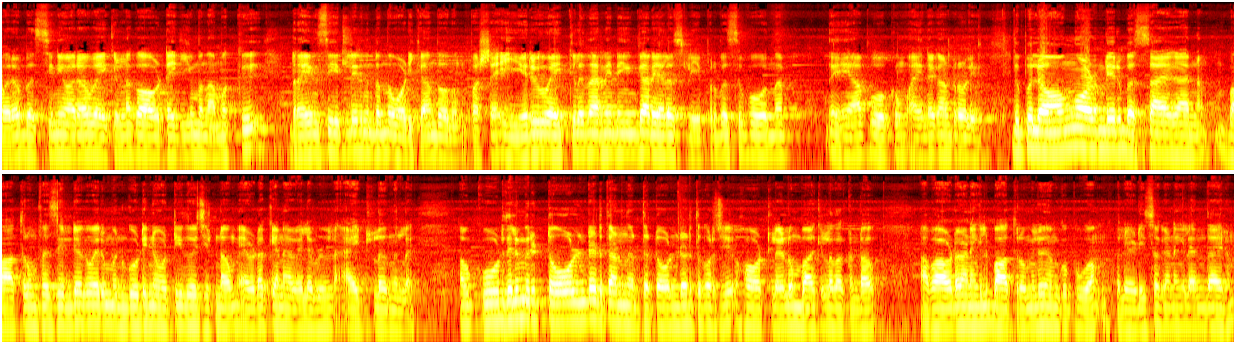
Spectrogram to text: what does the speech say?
ഓരോ ബസ്സിന് ഓരോ വെഹിക്കിളിനൊക്കെ ഓവർടേക്ക് ചെയ്യുമ്പോൾ നമുക്ക് ഡ്രൈവിംഗ് സീറ്റിൽ ഇരുന്നിട്ടൊന്ന് ഓടിക്കാൻ തോന്നും. പക്ഷേ ഈ ഒരു വെഹിക്കിൾ എന്ന് പറഞ്ഞിട്ടുണ്ടെങ്കിൽ നിങ്ങൾക്ക് അറിയാലോ സ്ലീപ്പർ ബസ് പോകുന്ന ആ പോക്കും അതിന്റെ കൺട്രോളിങ് ഇതിപ്പോൾ ലോങ് ഓടേണ്ട ഒരു ബസ്സായ കാരണം ബാത്റൂം ഫെസിലിറ്റി ഒക്കെ വരും മുൻകൂട്ടി നോട്ട് ചെയ്ത് വെച്ചിട്ടുണ്ടാവും. എവിടെയൊക്കെയാണ് അവൈലബിൾ ആയിട്ടുള്ളത് എന്നുള്ളത് അപ്പോൾ കൂടുതലും ഒരു ടോളിന്റെ അടുത്താണ് നിർത്തുക. ടോളിന്റെ അടുത്ത് കുറച്ച് ഹോട്ടലുകളും ബാക്കിയുള്ളതൊക്കെ ഉണ്ടാവും. അപ്പോൾ അവിടെ വേണമെങ്കിൽ ബാത്റൂമിൽ നമുക്ക് പോവാം. ഇപ്പോൾ ലേഡീസൊക്കെ ആണെങ്കിൽ എന്തായാലും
